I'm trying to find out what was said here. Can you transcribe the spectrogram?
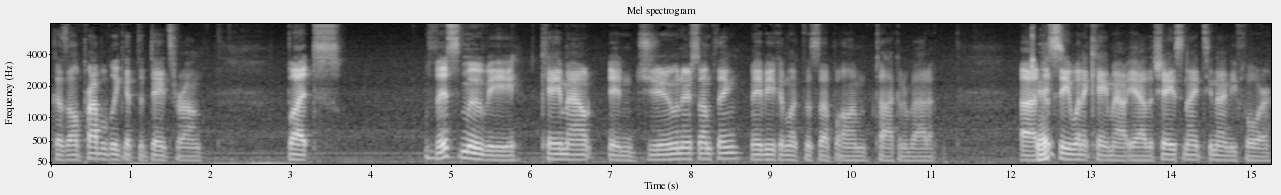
because i'll probably get the dates wrong but this movie came out in June or something. Maybe you can look this up while I'm talking about it. Uh, to see when it came out. Yeah, The Chase 1994.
